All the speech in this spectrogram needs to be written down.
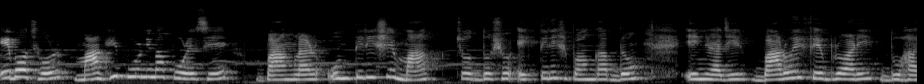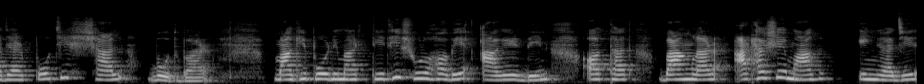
এবছর মাঘী পূর্ণিমা পড়েছে বাংলার উনতিরিশে মাঘ চোদ্দোশো একত্রিশ বঙ্গাব্দ, ইংরাজির বারোই ফেব্রুয়ারি দু হাজার পঁচিশ সাল বুধবার। মাঘী পূর্ণিমার তিথি শুরু হবে আগের দিন, অর্থাৎ বাংলার আঠাশে মাঘ ইংরাজির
